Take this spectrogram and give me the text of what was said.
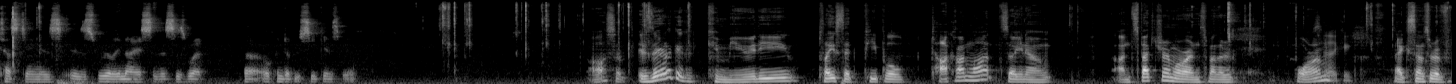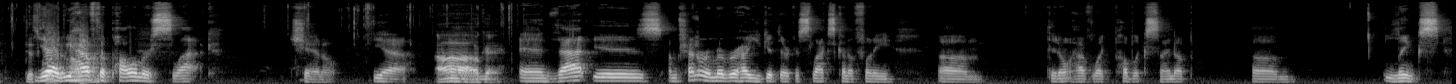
testing is is really nice, and this is what uh, OpenWC gives you. Awesome. Is there like a community place that people talk on a lot? So you know, on Spectrum or on some other forum, so like, like, some sort of Discord? Yeah, we have the Polymer Slack channel. Yeah. Ah, um, okay. And that is, I'm trying to remember how you get there because Slack's kind of funny. Um, they don't have like public sign up um, links.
